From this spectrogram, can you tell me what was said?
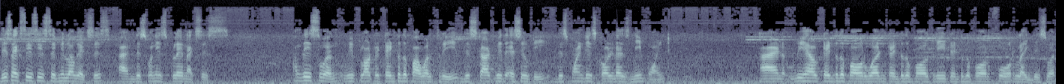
This axis is semi-log axis, and this one is plain axis. On this one, we plot a 10 to the power 3. This start with SUT. This point is called as knee point and we have 10 to the power 1, 10 to the power 3, 10 to the power 4 like this one.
